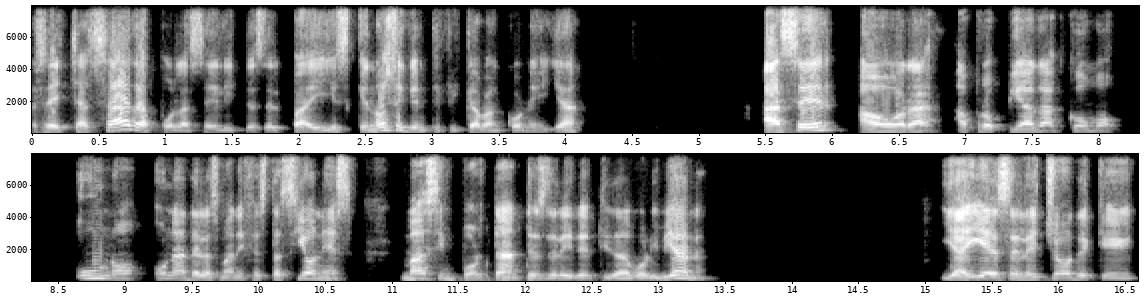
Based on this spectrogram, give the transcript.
rechazada por las élites del país, que no se identificaban con ella, a ser ahora apropiada como uno, una de las manifestaciones más importantes de la identidad boliviana. Y ahí es el hecho de que,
